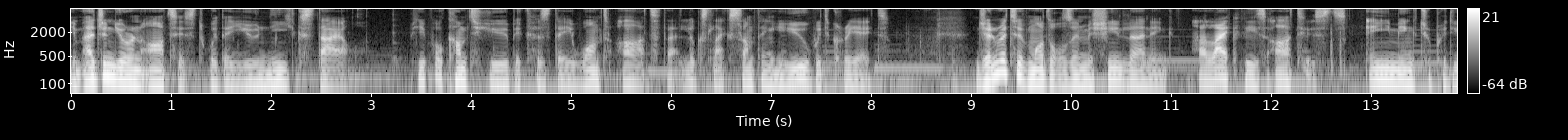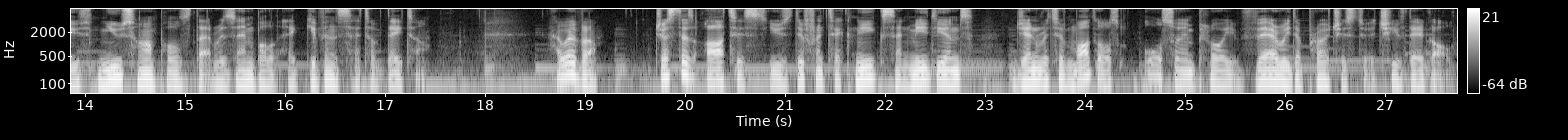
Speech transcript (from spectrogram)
Imagine you're an artist with a unique style. People come to you because they want art that looks like something you would create. Generative models in machine learning are like these artists aiming to produce new samples that resemble a given set of data. However, just as artists use different techniques and mediums, generative models also employ varied approaches to achieve their goal.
